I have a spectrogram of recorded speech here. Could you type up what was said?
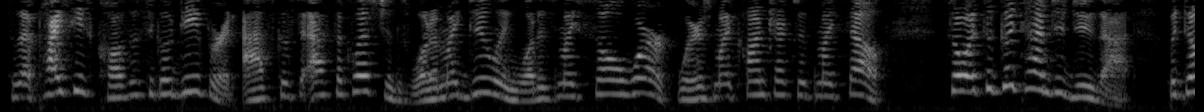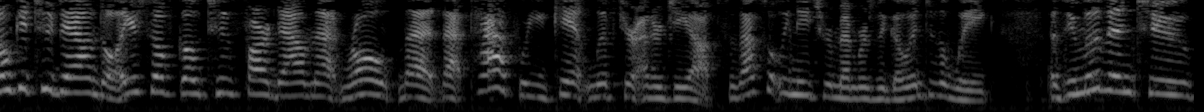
So that Pisces causes us to go deeper. It asks us to ask the questions. What am I doing? What is my soul work? Where's my contract with myself? So it's a good time to do that. But don't get too down. Don't let yourself go too far down that road, that, that path where you can't lift your energy up. So that's what we need to remember as we go into the week. As we move into,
